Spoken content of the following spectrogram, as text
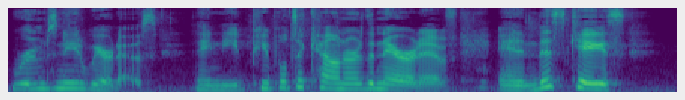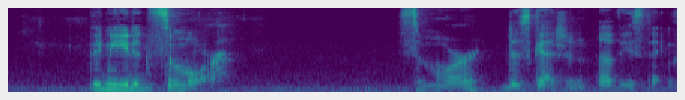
rooms need weirdos. They need people to counter the narrative, and in this case, they needed some more some more discussion of these things.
